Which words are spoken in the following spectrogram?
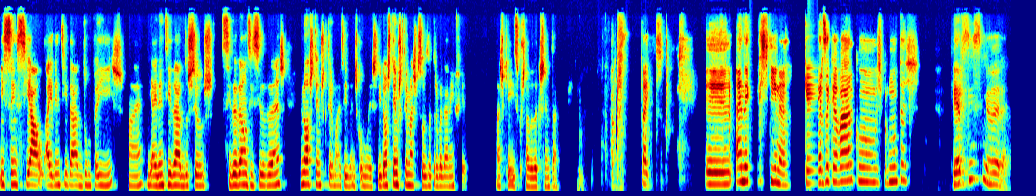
essencial à identidade de um país é? e à identidade dos seus cidadãos e cidadãs, nós temos que ter mais eventos como este e nós temos que ter mais pessoas a trabalhar em rede. Acho que é isso que gostava de acrescentar. Ah, perfeito. Uh, Ana Cristina, queres acabar com as perguntas? Quero sim, senhora.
